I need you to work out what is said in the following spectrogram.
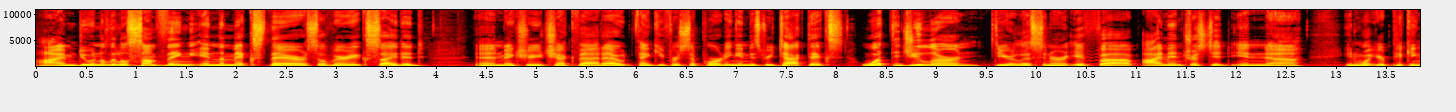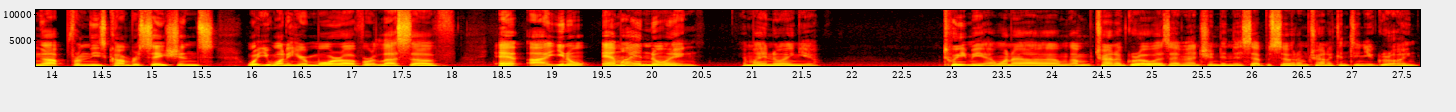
I'm doing a little something in the mix there, so very excited. And make sure you check that out. Thank you for supporting Industry Tactics. What did you learn, dear listener? If uh, I'm interested in uh, in what you're picking up from these conversations, what you want to hear more of or less of, Am, uh, you know, am I annoying? Am I annoying you? Tweet me. I want to. I'm, I'm trying to grow, as I mentioned in this episode. I'm trying to continue growing.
